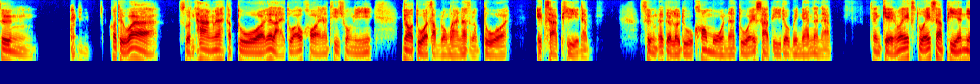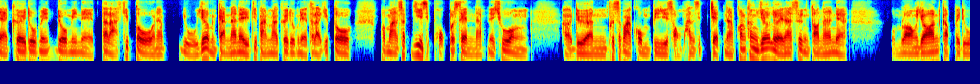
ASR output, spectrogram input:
ซึ่งก็ถือว่าส่วนทางนะกับตัวได้หลายตัวเอาคอยนะที่ช่วงนี้ย่อตัวต่ำลงมานะสำหรับตัว XRP นะครับ ซึ่งถ้าเกิดเราดูข้อมูลนะตัว XRP dominant นะครับ สังเกตว่า X ตัว XRP นั้นเนี่ยเคยโดมิเนตตลาดคริปโตนะครับ อยู่เยอะเหมือนกันนะในที่ผ่านมาเคยโดมิเนตตลาดคริปโตประมาณสัก 26%นะครับในช่วงเดือนพฤษภาคมปี 2017 นะค่อนข้างเยอะเลยนะ ซึ่งตอนนั้นเนี่ยผมลองย้อนกลับไปดู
